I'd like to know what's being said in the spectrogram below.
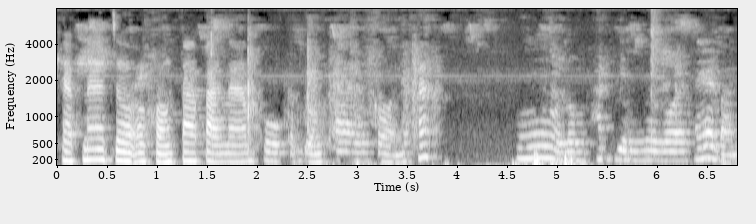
แคปหน้าจอเอาของตาปากน้ำโพกับหลวงตากันก่อนนะคะ โอ้ลมพัดเย็นวอยแท้บัน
